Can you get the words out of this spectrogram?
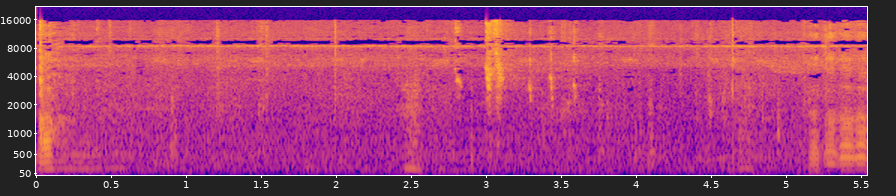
À. Đó, đó, đó, đó.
